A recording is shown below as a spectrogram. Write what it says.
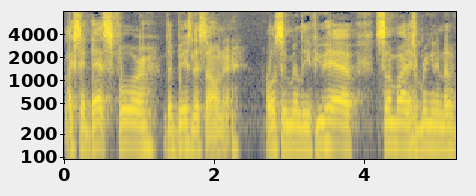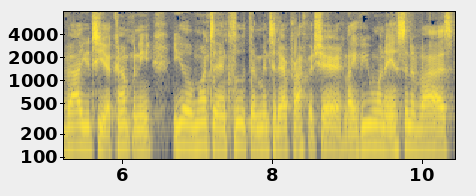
like I said, that's for the business owner ultimately, if you have somebody that's bringing enough value to your company, you'll want to include them into their profit share. Like if you want to incentivize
